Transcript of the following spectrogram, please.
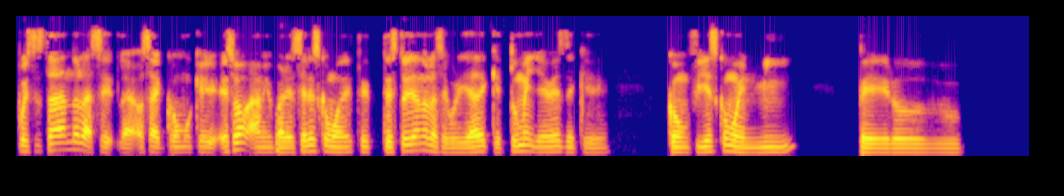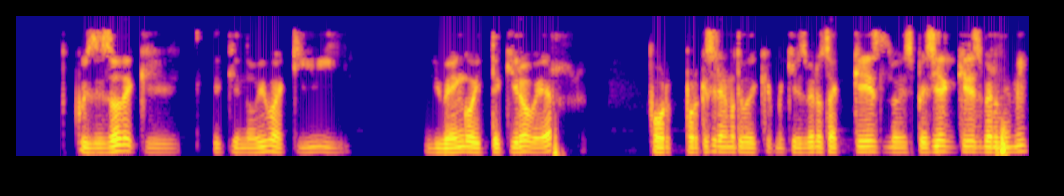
pues está dando la, se- la- o sea, como que eso a mi parecer es como de, te, te estoy dando la seguridad de que tú me lleves, de que confíes como en mí, pero, pues eso de que, de que no vivo aquí y, vengo y te quiero ver, ¿por, ¿por qué sería el motivo de que me quieres ver? O sea, ¿qué es lo especial que quieres ver de mí?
